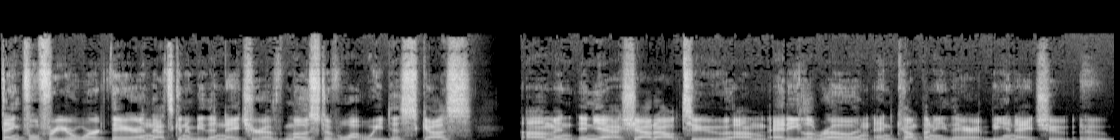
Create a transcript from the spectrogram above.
thankful for your work there. And that's going to be the nature of most of what we discuss. Um, and, and, yeah, shout out to um, Eddie LaRoe and, and, company there at B&H who, who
